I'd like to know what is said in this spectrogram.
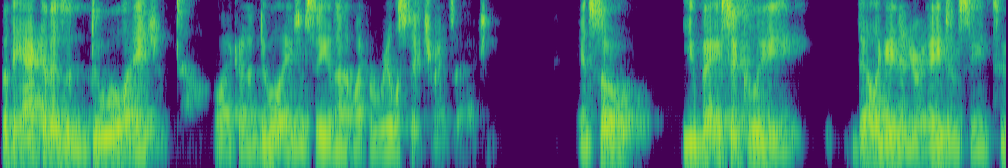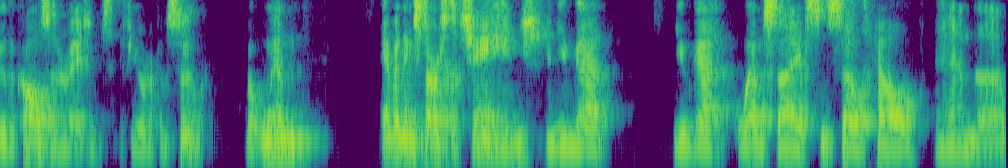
but they acted as a dual agent, like a dual agency in a like a real estate transaction. And so you basically delegated your agency to the call center agent if you were a consumer. But when everything starts to change and you've got you've got websites and self-help and uh,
